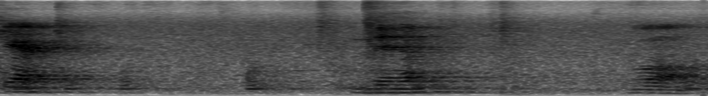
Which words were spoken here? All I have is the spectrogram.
kept them warm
